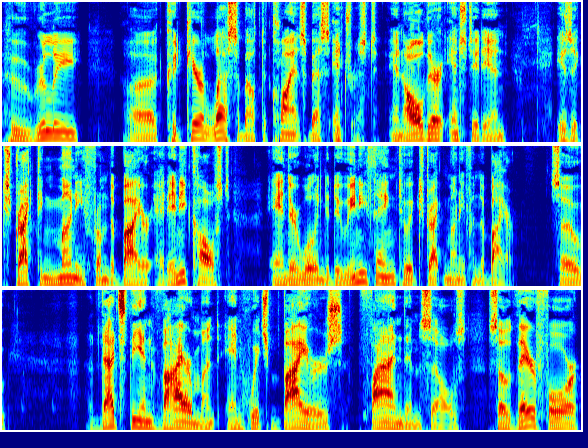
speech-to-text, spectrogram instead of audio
who really uh, could care less about the client's best interest, and all they're interested in is extracting money from the buyer at any cost, and they're willing to do anything to extract money from the buyer. So that's the environment in which buyers find themselves. So therefore,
